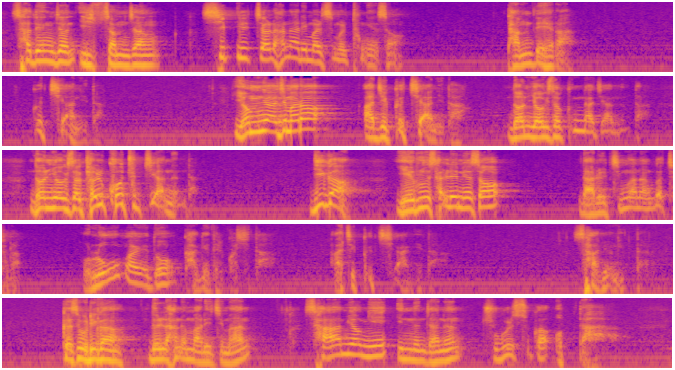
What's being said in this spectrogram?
사도행전 23장 11절 하나님 말씀을 통해서 담대해라. 끝이 아니다. 염려하지 마라. 아직 끝이 아니다. 넌 여기서 끝나지 않는다. 넌 여기서 결코 죽지 않는다. 네가 예루살렘에서 나를 증언한 것처럼 로마에도 가게 될 것이다. 아직 끝이 아니다. 사명이 있다. 그래서 우리가 늘 하는 말이지만 사명이 있는 자는 죽을 수가 없다.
